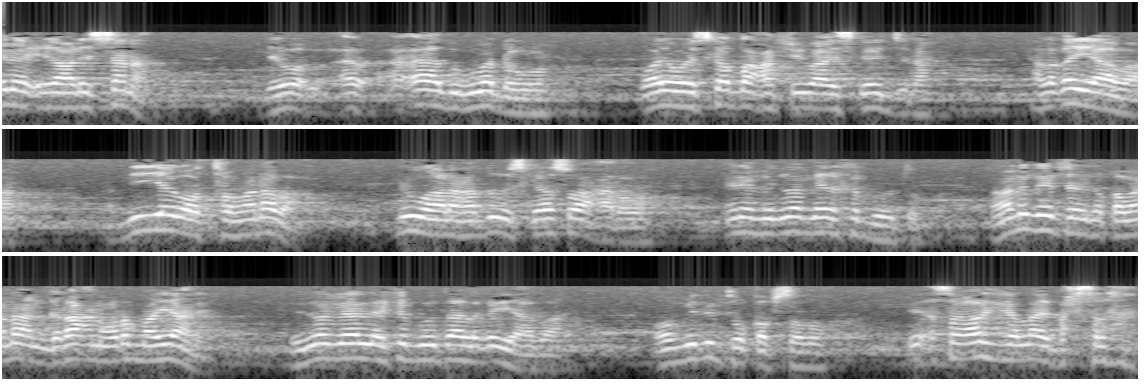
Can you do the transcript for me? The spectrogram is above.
inay ilaalisana dee aada uguma dhowo waayo way iska dacafi baa iskaga jira. Waxaa laga yaabaa haddii iyagoo tobanaba nin waalan hadduu iskaga soo cararo inay midba meel ka boodo aniga intaynu qabana aan garaacna odhan maayaane midba meel ay ka booddaa laga yaabaa oo mid intuu qabsado sagaalkii kalna ay baxsadaan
